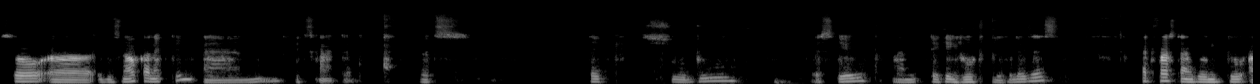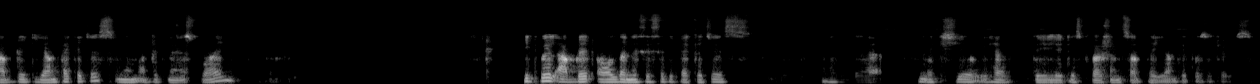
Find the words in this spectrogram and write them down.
So uh, it is now connecting and it's connected. Let's take sudo su. I'm taking root privileges. At first, I'm going to update yum packages, yum update minus y. It will update all the necessary packages and uh, make sure we have the latest versions of the yum repositories.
